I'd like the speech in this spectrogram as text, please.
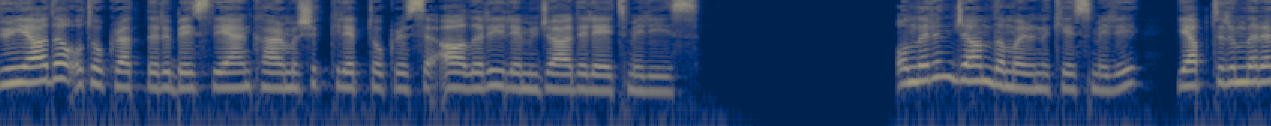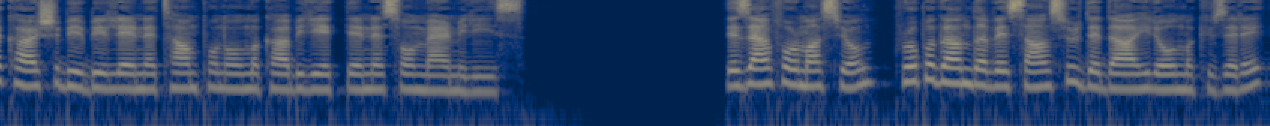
Dünyada otokratları besleyen karmaşık kleptokrasi ağları ile mücadele etmeliyiz. Onların can damarını kesmeli, yaptırımlara karşı birbirlerine tampon olma kabiliyetlerine son vermeliyiz dezenformasyon, propaganda ve sansür de dahil olmak üzere,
